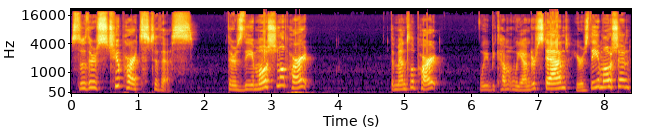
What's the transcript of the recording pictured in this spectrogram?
So there's two parts to this. There's the emotional part the mental part, we become we understand, here's the emotion,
